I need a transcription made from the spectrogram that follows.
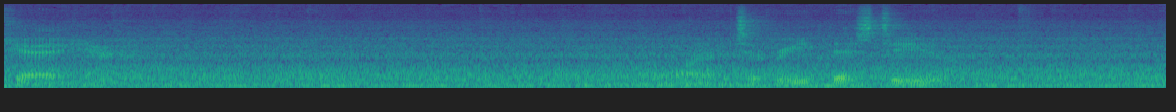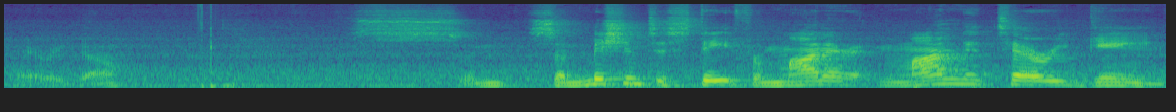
Okay. I wanted to read this to you. There we go. Submission to state for monetary gain.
